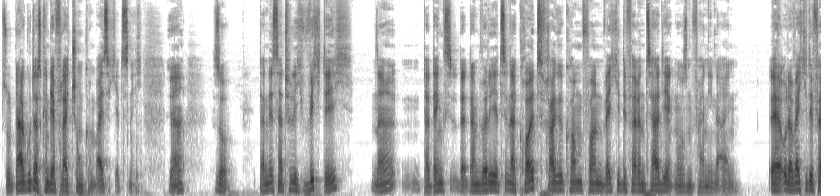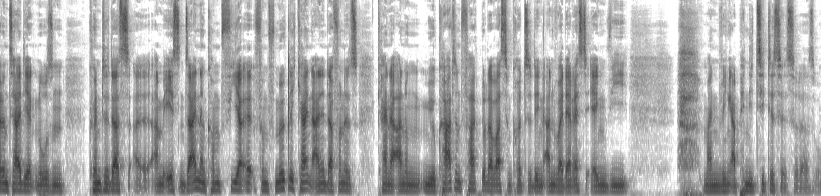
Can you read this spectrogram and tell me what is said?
So, na gut, das könnte ja vielleicht schon kommen, weiß ich jetzt nicht. Ne? Ja. Ne? So, dann ist natürlich wichtig, ne, da denkst, da, dann würde jetzt in der Kreuzfrage kommen von, welche Differentialdiagnosen fallen Ihnen ein? Äh, oder welche Differentialdiagnosen könnte das äh, am ehesten sein. Dann kommen vier, äh, fünf Möglichkeiten. Eine davon ist, keine Ahnung, Myokardinfarkt oder was. Dann kreuzt du den an, weil der Rest irgendwie, meinetwegen Appendizitis ist oder so.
